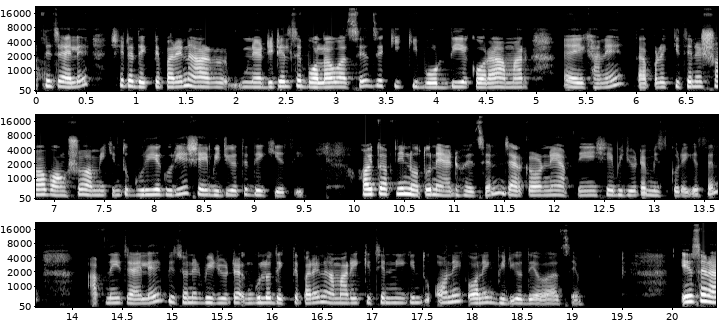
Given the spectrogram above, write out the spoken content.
আপনি চাইলে সেটা দেখতে পারেন। আর উম ডিটেইলসে বলাও আছে যে কি, কি বোর্ড দিয়ে করা আমার এখানে। তারপরে কিচেনের সব অংশ আমি কিন্তু ঘুরিয়ে, ঘুরিয়ে সেই ভিডিওতে দেখিয়েছি। হয়তো আপনি নতুন এড হয়েছেন যার কারণে আপনি সেই ভিডিওটা মিস করে গেছেন। আপনি চাইলে পিছনের ভিডিওটা গুলো দেখতে পারেন। আমার এই কিচেন নিয়ে কিন্তু অনেক, অনেক ভিডিও দেওয়া আছে। এছাড়া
